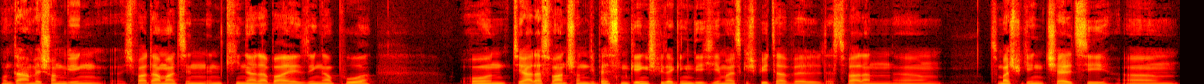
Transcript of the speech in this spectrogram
Und da haben wir schon gegen, ich war damals in, in China dabei, Singapur. Und ja, das waren schon die besten Gegenspieler, gegen die ich jemals gespielt habe, weil das war dann ähm, zum Beispiel gegen Chelsea, ähm,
